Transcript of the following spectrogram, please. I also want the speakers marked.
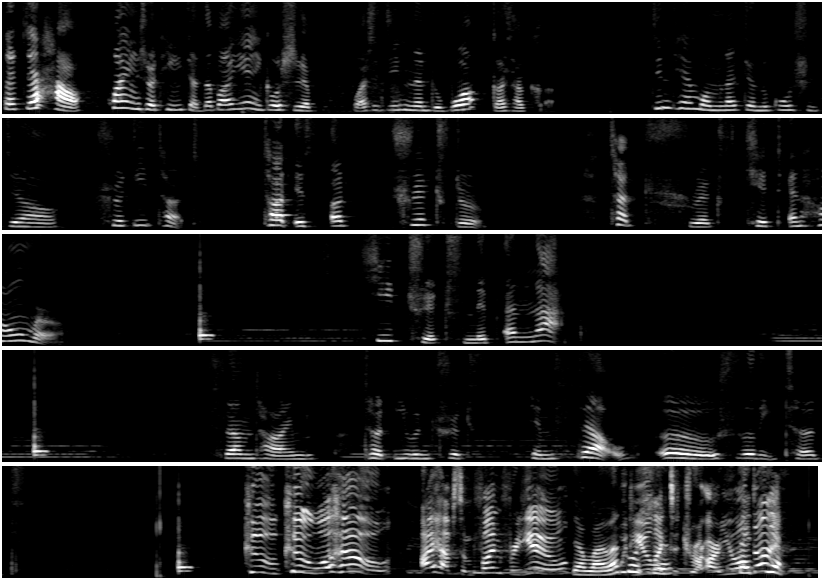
Speaker 1: 大家好，欢迎收听小豆包英语故事，我是今天的主播高小可。今天我们来讲的故事叫《Tricky Tut》。Tut is a trickster. Tut tricks Kit and Homer. He tricks Nip and Nap. Sometimes Tut even tricks himself. Oh, silly Tut.
Speaker 2: Coo coo woohoo! I have some fun for you.
Speaker 1: 讲完了
Speaker 2: Would
Speaker 1: 故
Speaker 2: you like
Speaker 1: 事
Speaker 2: to draw? Are you
Speaker 1: 再
Speaker 2: all done?
Speaker 1: 见。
